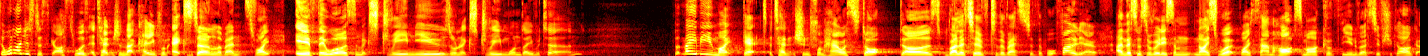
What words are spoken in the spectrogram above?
So, what I just discussed was attention that came from external events, right? If there was some extreme news or an extreme one day return. But maybe you might get attention from how a stock does relative to the rest of the portfolio. And this was really some nice work by Sam Hartzmark of the University of Chicago.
